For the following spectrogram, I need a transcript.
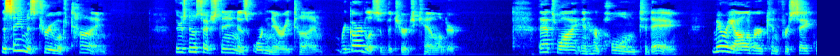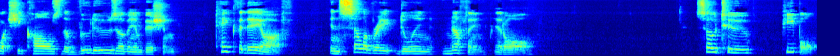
The same is true of time. There's no such thing as ordinary time, regardless of the church calendar. That's why in her poem Today, Mary Oliver can forsake what she calls the voodoos of ambition, take the day off, and celebrate doing nothing at all. So too, people.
